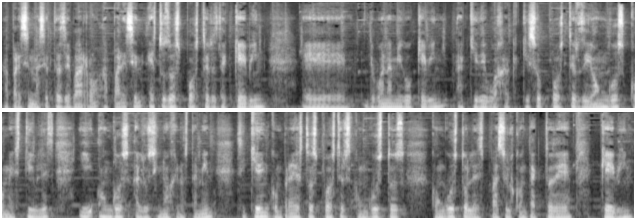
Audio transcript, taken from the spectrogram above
aparecen macetas de barro, aparecen estos dos pósters de Kevin, eh, de buen amigo Kevin aquí de Oaxaca, que hizo pósters de hongos comestibles y hongos alucinógenos. También si quieren comprar estos pósters con gustos, con gusto les paso el contacto de Kevin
